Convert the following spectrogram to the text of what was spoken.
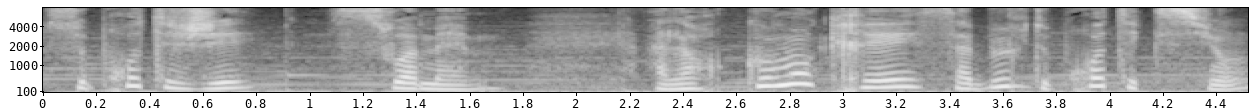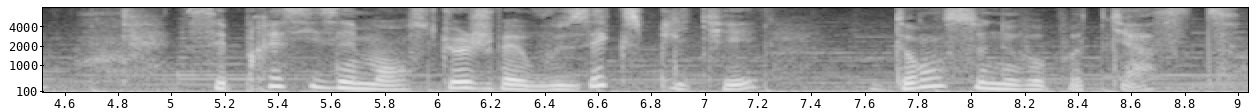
se protéger soi-même. Alors comment créer sa bulle de protection? C'est précisément ce que je vais vous expliquer dans ce nouveau podcast.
